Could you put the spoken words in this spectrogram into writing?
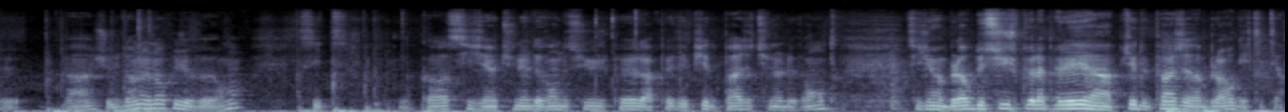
de page. Je lui donne le nom que je veux. Hein. Site. D'accord Si j'ai un tunnel de vente dessus, je peux l'appeler pied de page tunnel de vente. Si j'ai un blog dessus, je peux l'appeler un pied de page un blog, etc.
